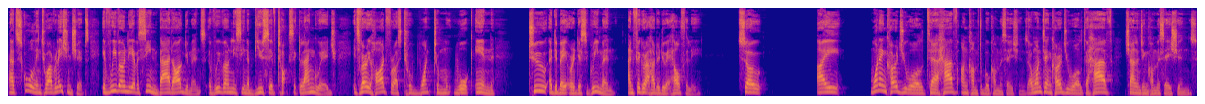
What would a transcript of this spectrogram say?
at school into our relationships. If we've only ever seen bad arguments, if we've only seen abusive, toxic language, it's very hard for us to want to m- walk in to a debate or a disagreement and figure out how to do it healthily. So I want to encourage you all to have uncomfortable conversations. I want to encourage you all to have challenging conversations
